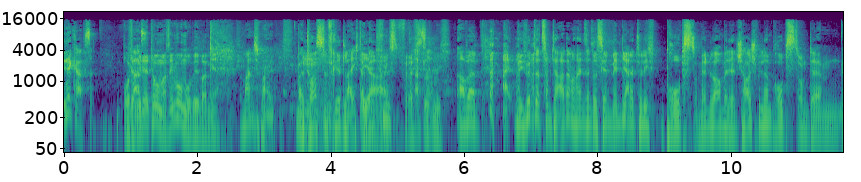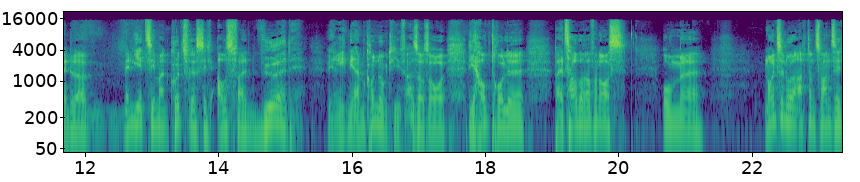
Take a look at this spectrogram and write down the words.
eine Katze. Oder Fast. wie der Thomas im Wohnmobil bei mir. Manchmal. Weil Thorsten friert leicht an Ja, den Füßen. fröstelt mich. Aber äh, mich würde da zum Theater noch eins interessieren, wenn du Ja. natürlich probst und wenn du auch mit den Schauspielern probst und ähm, wenn du da, wenn jetzt jemand kurzfristig ausfallen würde, wir reden ja im Konjunktiv, also so die Hauptrolle bei Zauberer von Oz um äh, 19.28 Uhr,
